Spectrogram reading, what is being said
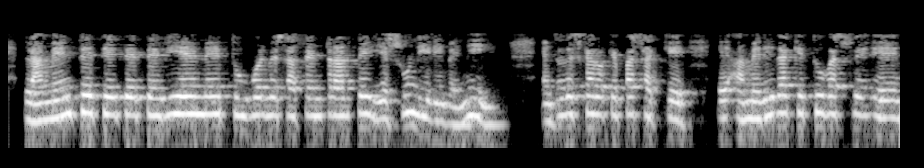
la mente te, te, te, viene, tú vuelves a centrarte y es un ir y venir. Entonces, claro, ¿qué pasa? Que eh, a medida que tú vas eh,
